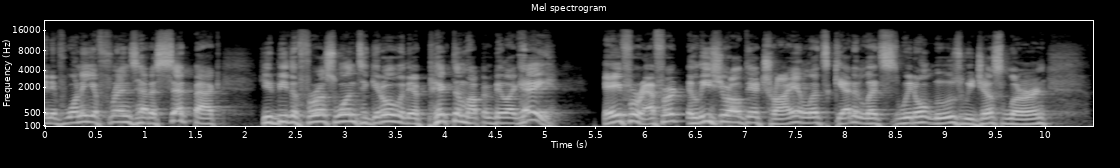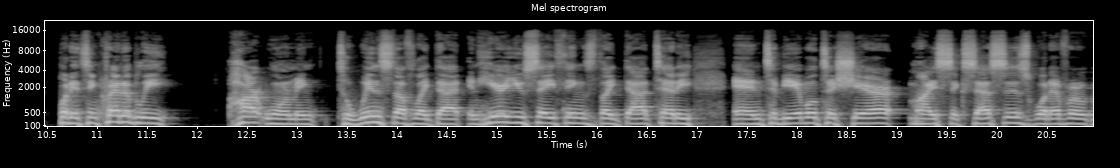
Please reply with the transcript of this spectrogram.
and if one of your friends had a setback, you'd be the first one to get over there, pick them up, and be like, hey, A for effort. At least you're out there trying. Let's get it. Let's, we don't lose, we just learn. But it's incredibly heartwarming to win stuff like that and hear you say things like that, Teddy, and to be able to share my successes, whatever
